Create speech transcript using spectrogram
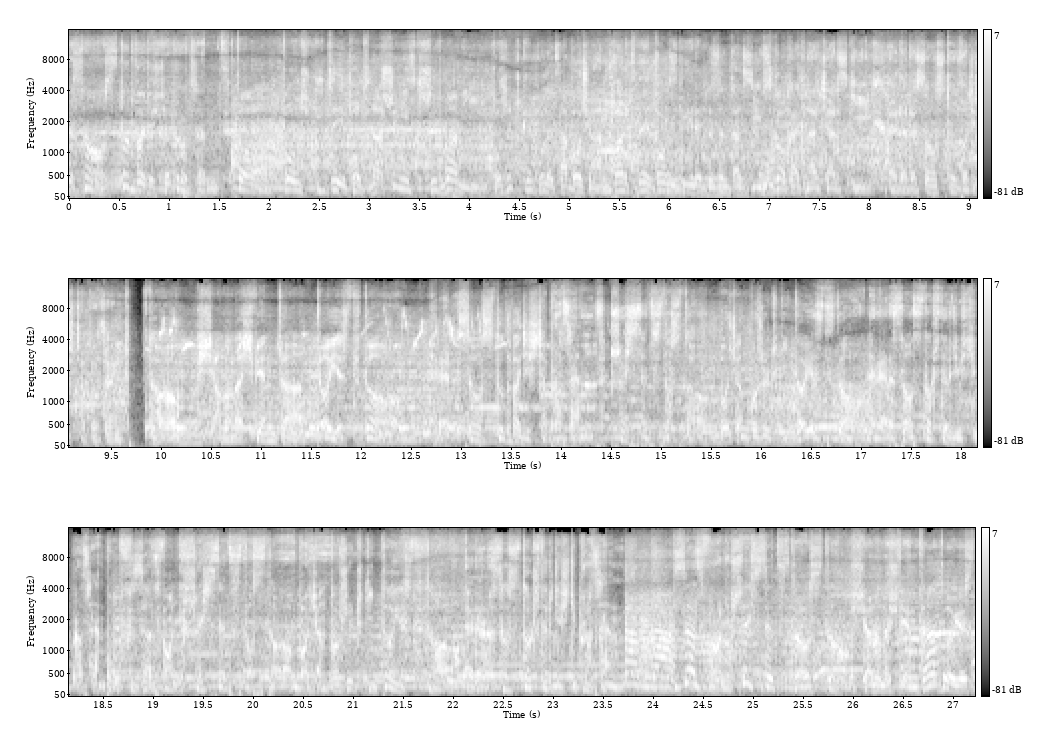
RSO 120%. To bądź i ty pod naszymi skrzydłami. Pożyczkę poleca Bocian, partner polskiej reprezentacji w skokach narciarskich. RRSO 120%. Siano na święta to jest to. RRSO 120%. 600 100 100. Bocian pożyczki to jest to. RRSO 140%. Zadzwoń 600 100 100. Bocian pożyczki to jest to. RRSO 140%. Zadzwoń 600 100 100. Siano na święta to jest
